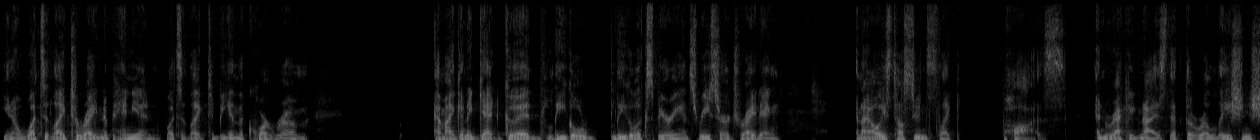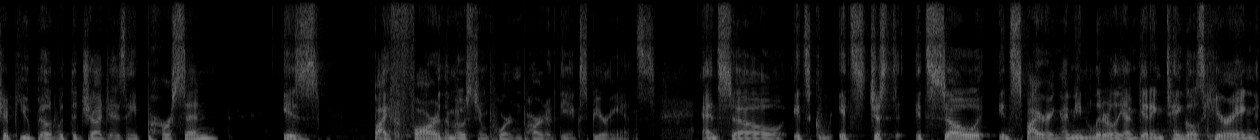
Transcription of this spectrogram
you know, what's it like to write an opinion? What's it like to be in the courtroom? Am I going to get good legal legal experience, research, writing? And I always tell students like pause and recognize that the relationship you build with the judge as a person is by far the most important part of the experience and so it's it's just it's so inspiring. I mean literally i'm getting tingles hearing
